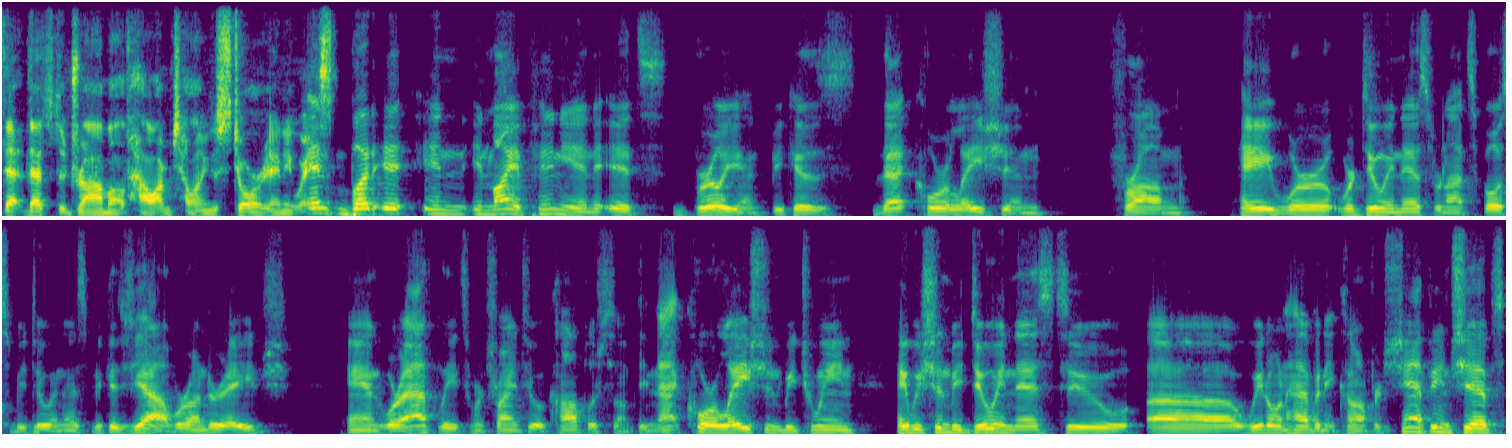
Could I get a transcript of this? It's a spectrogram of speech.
that that's the drama of how I'm telling the story, anyways. And, but it, in in my opinion, it's brilliant because that correlation from hey, we're we're doing this, we're not supposed to be doing this because yeah, we're underage and we're athletes, and we're trying to accomplish something. That correlation between hey, we shouldn't be doing this to uh, we don't have any conference championships,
